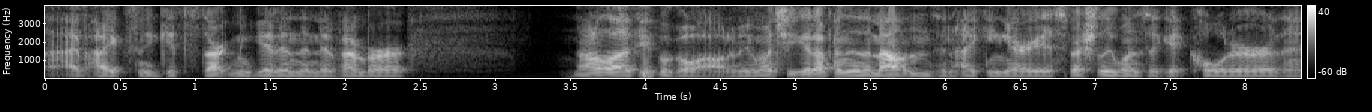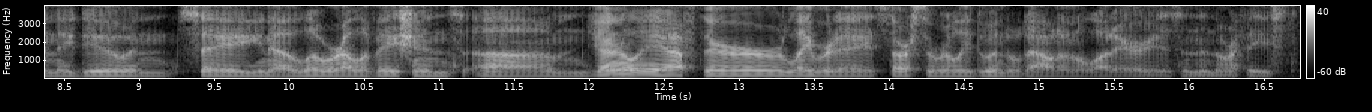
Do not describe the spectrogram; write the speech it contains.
I've hiked, and you get starting to get into November not a lot of people go out. I mean, once you get up into the mountains and hiking areas, especially ones that get colder than they do in, say, you know, lower elevations, um, generally after Labor Day, it starts to really dwindle down in a lot of areas in the Northeast.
